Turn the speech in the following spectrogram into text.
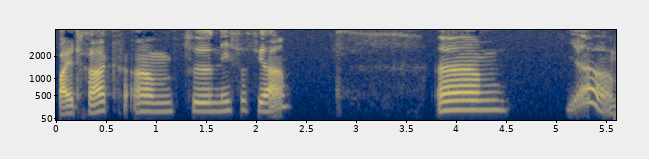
Oscar-Beitrag ähm, für nächstes Jahr. Ähm, ja,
